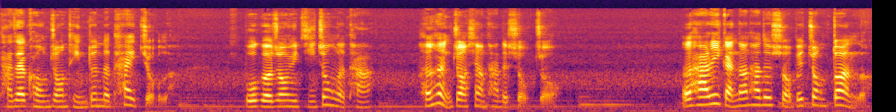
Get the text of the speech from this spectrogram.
他在空中停顿得太久了，伯格终于击中了他，狠狠撞向他的手肘。而哈利感到他的手被撞断了。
